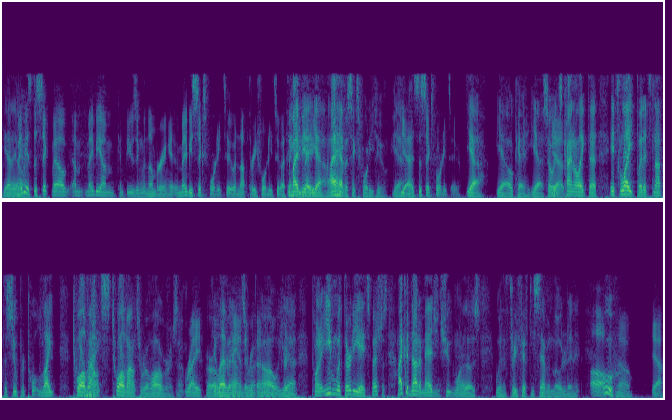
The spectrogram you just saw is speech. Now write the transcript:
Yeah, they maybe are. it's the six. Well, um, maybe I'm confusing the numbering. It may be 642 and not 342. I think it might you be a yeah. I have a 642. Yeah. Yeah, it's the 642. Yeah. Yeah. Okay. Yeah. So Yeah. it's kind of like the it's light, but it's not the super tw- light 12 Right. ounce 12 ounce revolver or something. Right. Or Kills 11 your hand ounce. every re- time you oh pull the trigger. yeah. Point it- even with 38 specials, I could not imagine shooting one of those with a 357 loaded in it. Oh Ooh. no. Yeah.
